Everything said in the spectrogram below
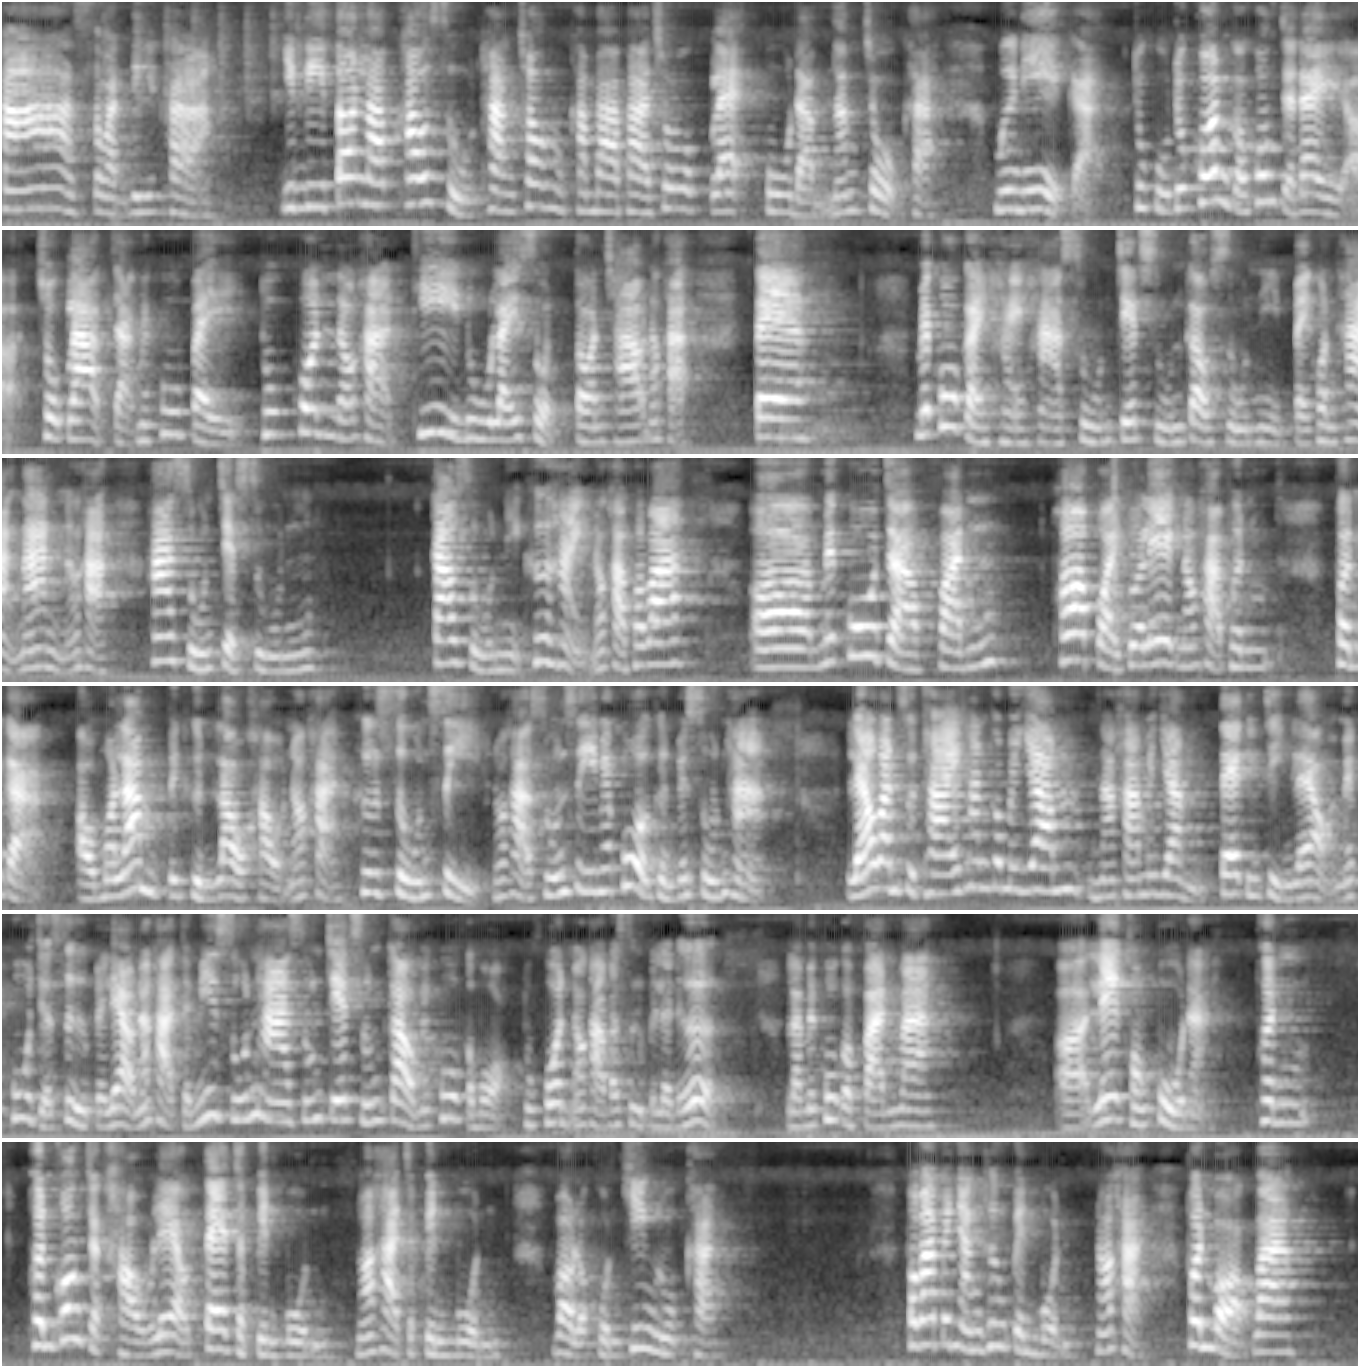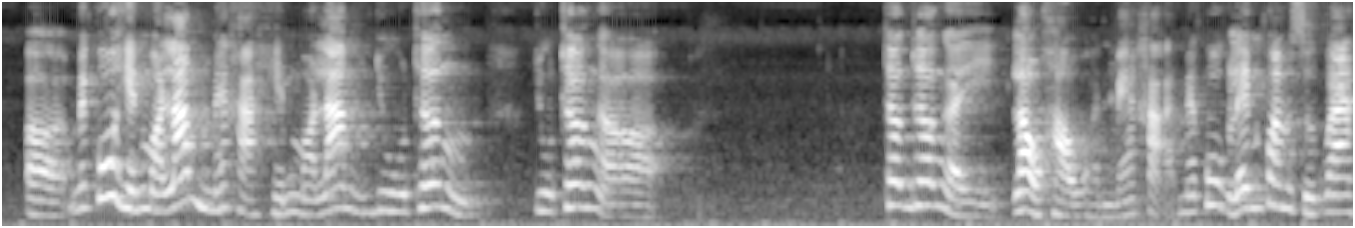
ค่ะ สวัสดีค่ะ ยินดีต้อนรับเข้าสู่ทางช่องคำพาพาโชค และปูดำน้ำโชคค่ะ มือนี้กะทุกผู้ทุกคนก็คงจะได้โชคลาภจากแม่คู่ไปทุกคนแล้วค่ะ ที่ดูไลฟ์สดตอนเช้านะคะ แต่แม่คู่ไก่หายหาศูนย์เจ็ดศูนย์เก้าศูนย์นี่ไปค่อนข้างนั่นนะคะห้าศูนย์เจ็ดศูนย์เก้าศูนย์นี่คือหายเนาะค่ะเพราะว่า เอ่อแม่คู่จะฝันพ่อปล่อยตัวเลขเนาะค่ะ เพิ่นเพิ่นกะเอามอล่ำไปขึ้นเล่าเขาเนาะค่ะ คือศูนย์สี่เนาะค่ะศูนย์สี่แม่คู่ก็ขึ้นเป็นศูนย์หาแล้ววันสุดท้ายท่านก็มาย้ำนะคะมาย้ำแต่จริงๆ แล้วแม่คู่จะสื่อไปแล้วนะคะ จะมีศูนย์ห้าศูนย์เจ็ดศูนย์เก้าแม่คู่ก็บอกทุกคนเนาะค่ะว่าสื่อไปแล้วเด้อแล้วแม่คู่กับฝันมาเเลขของปู่น่ะ เพิ่น พิ่นคงจะเข่าแล้วแต่จะเป็นบุญเนาะค่ะจะเป็นบุญเว่าละคนขิ้งลูกค่ะ เพราะว่าเป็นอย่างทึ่งเป็นบุญเนาะค่ะ เพิ่นบอกว่าเออแม่คู่เห็นหมอล่ำไหมคะเห็นหมอล่ำอยู่เทิงอยู่เทิงเออเทิงเทิงไอ้เล่าเขาเห็นไหมค่ะแม่คู่เล่นความรู้สึกว่า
